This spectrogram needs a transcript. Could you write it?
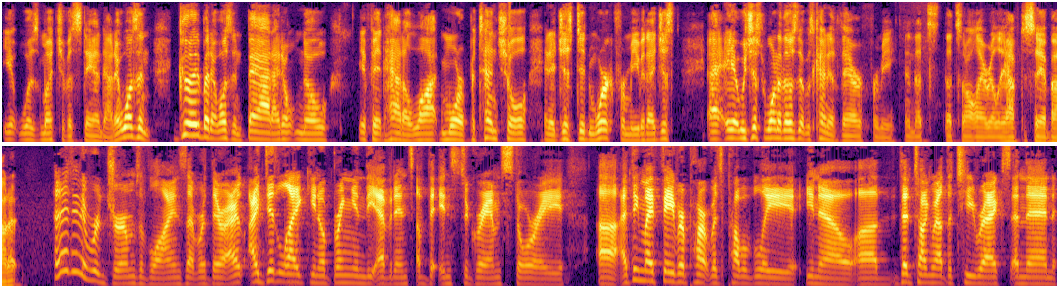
it was much of a standout. It wasn't good, but it wasn't bad. I don't know if it had a lot more potential, and it just didn't work for me. But I just, it was just one of those that was kind of there for me, and that's that's all I really have to say about it. I think there were germs of lines that were there. I, I did like, you know, bringing in the evidence of the Instagram story. Uh, I think my favorite part was probably, you know, uh, them talking about the T Rex and then,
